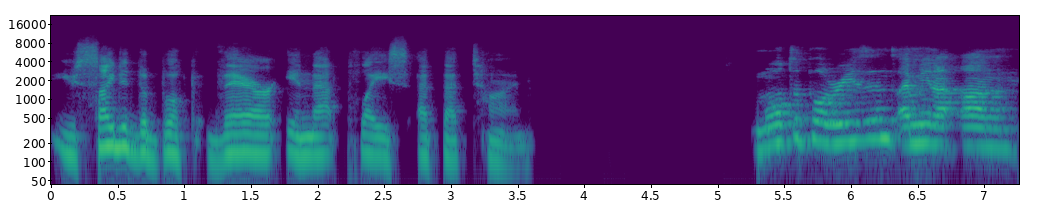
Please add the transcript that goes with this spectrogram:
you sited the book there in that place at that time? Multiple reasons. I mean, uh, on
